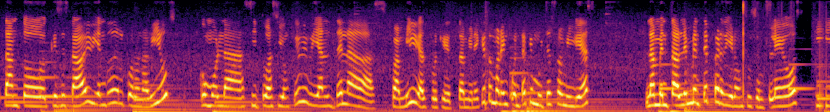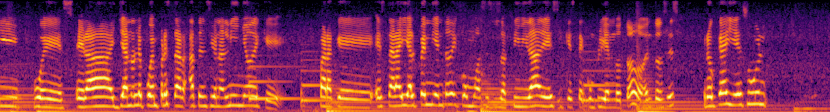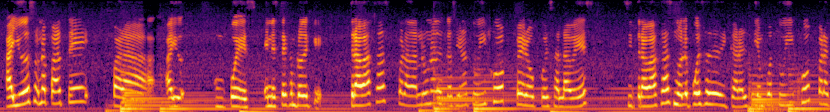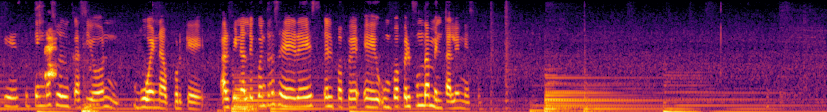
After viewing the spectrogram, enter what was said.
tanto que se estaba viviendo del coronavirus como la situación que vivían de las familias, porque también hay que tomar en cuenta que muchas familias lamentablemente perdieron sus empleos y pues era ya no le pueden prestar atención al niño de que para que estar ahí al pendiente de cómo hace sus actividades y que esté cumpliendo todo. Entonces, creo que ahí es un ayudas a una parte para pues en este ejemplo de que trabajas para darle una educación a tu hijo, pero pues a la vez si trabajas no le puedes dedicar el tiempo a tu hijo para que éste tenga su educación buena, porque al final de cuentas eres el papel, eh, un papel fundamental en esto.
